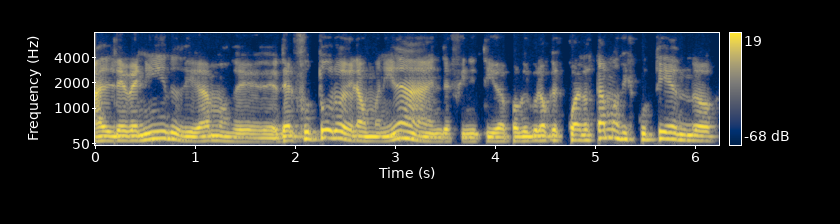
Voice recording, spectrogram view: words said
al devenir, digamos, del futuro de la humanidad, en definitiva, porque lo que cuando estamos discutiendo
